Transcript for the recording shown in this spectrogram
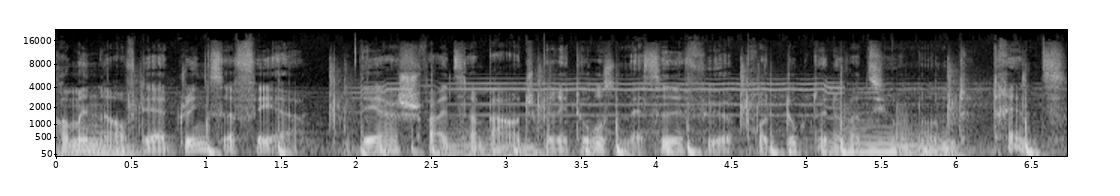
Willkommen auf der Drinks Affair, der Schweizer Bar- und Spirituosenmesse für Produktinnovationen und Trends.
